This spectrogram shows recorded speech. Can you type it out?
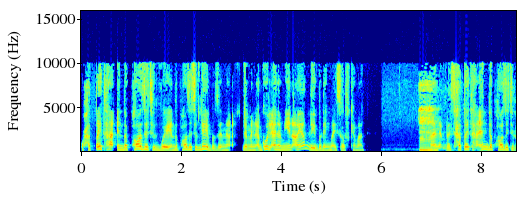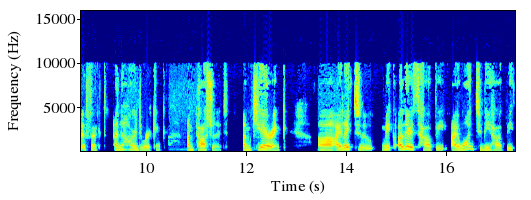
وحطيتها in the positive way in the positive labels إن لما أقول أنا مين I am labeling myself كمان أنا بس حطيتها in the positive effect أنا hard working I'm passionate I'm caring uh, I like to make others happy I want to be happy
